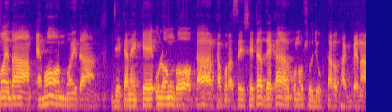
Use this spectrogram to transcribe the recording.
ময়দান এমন ময়দান যেখানে কে উলঙ্গ, কার কাপড় আছে, সেটা দেখার কোনো সুযোগ কারও থাকবে না।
